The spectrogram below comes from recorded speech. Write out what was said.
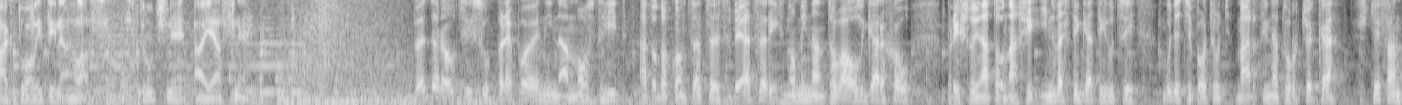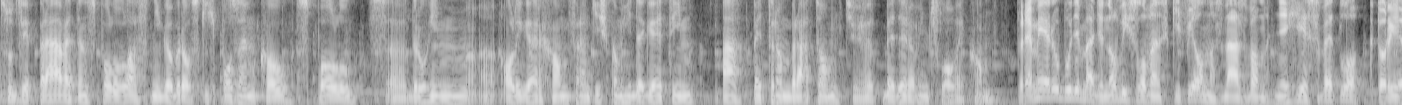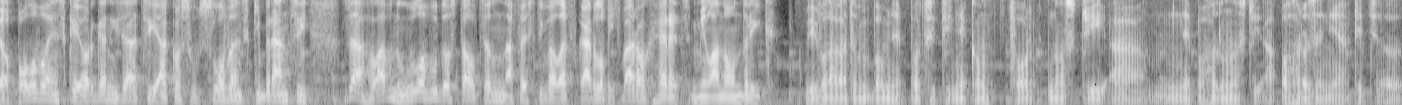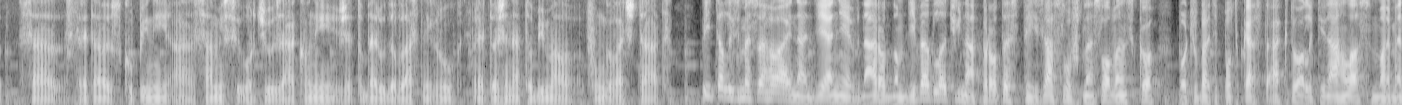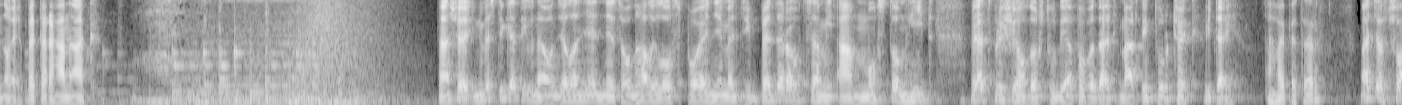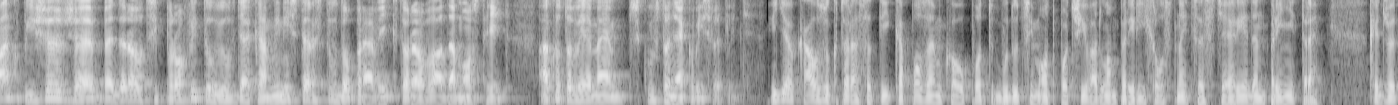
Aktuality na hlas. Stručne a jasne. Bederovci sú prepojení na Most Hit, a to dokonca cez viacerých nominantov a oligarchov. Prišli na to naši investigatívci. Budete počuť Martina Turčeka. Štefan Cudz je práve ten spoluvlastník obrovských pozemkov spolu s druhým e, oligarchom Františkom Hidegétym a Petrom Bratom, čiže Bederovým človekom. Premiéru bude mať nový slovenský film s názvom Nech je svetlo, ktorý je o polovojenskej organizácii ako sú slovenskí branci. Za hlavnú úlohu dostal cenu na festivale v Karlových Varoch herec Milan Ondrík. Vyvoláva to vo mne pocity nekomfortnosti a nepohodlnosti a ohrozenia, keď e, sa stretávajú skupiny a sami si určujú zákony, že to berú do vlastných rúk, pretože na to by mal fungovať štát. Pýtali sme sa ho aj na dianie v Národnom divadle či na protesty za slušné Slovensko. Počúvate podcast Aktuality na hlas, moje meno je Peter Hanák. Naše investigatívne oddelenie dnes odhalilo spojenie medzi Bederovcami a mostom Hit. Viac prišiel do štúdia povedať Martin Turček. Vitaj. Ahoj Peter. Maťo v článku píše, že Bederovci profitujú vďaka ministerstvu dopravy, ktoré ovláda Most Hit. Ako to vieme, skús to nejako vysvetliť. Ide o kauzu, ktorá sa týka pozemkov pod budúcim odpočívadlom pri rýchlostnej ceste R1 pri Nitre keďže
